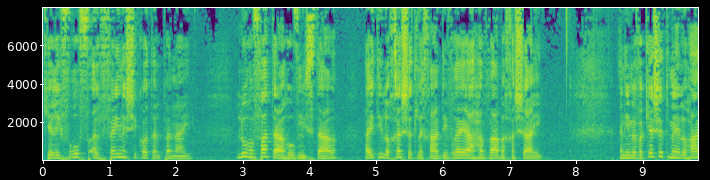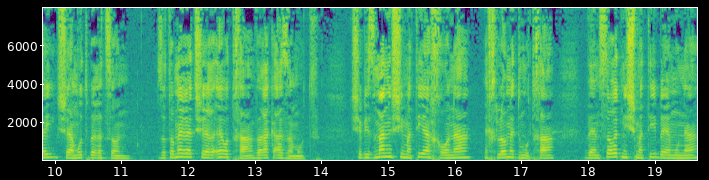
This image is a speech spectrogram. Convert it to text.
כרפרוף אלפי נשיקות על פניי. לו הופעת אהוב נסתר, הייתי לוחשת לך דברי האהבה בחשאי. אני מבקשת מאלוהי שאמות ברצון. זאת אומרת שאראה אותך ורק אז אמות. שבזמן נשימתי האחרונה אחלום את דמותך ואמסור את נשמתי באמונה,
